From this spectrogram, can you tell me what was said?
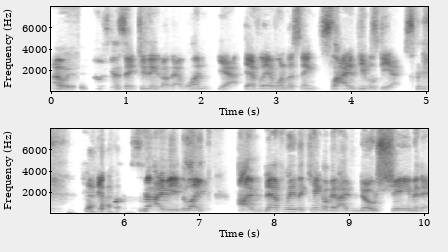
I, would, I was gonna say two things about that. One, yeah, definitely everyone listening, slide in people's DMs. I mean, like, I'm definitely the king of it. I have no shame in it,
